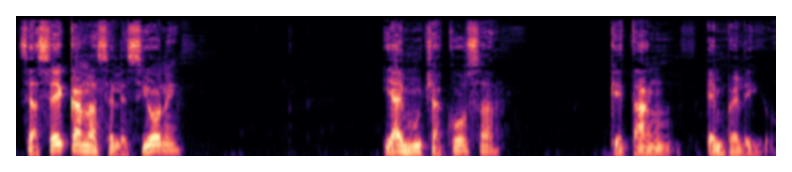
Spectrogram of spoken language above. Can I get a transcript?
Se acercan las elecciones y hay muchas cosas que están en peligro.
